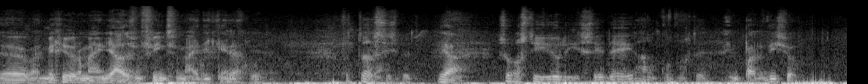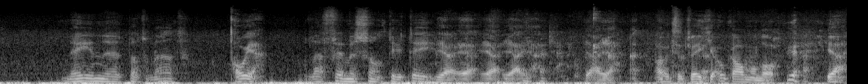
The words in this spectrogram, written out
eh, Michiel Romein. Ja, dat is een vriend van mij, die ken ik Ja. goed. Fantastisch. Ja, Zoals die jullie cd aankondigde. in Paradiso. Nee, in eh, het patronaat. Oh ja. La Femme Sans TT. Ja, ja, ja, ja, ja. Ja, ja. Oh, dat weet je ook allemaal nog. Ja. Ja.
